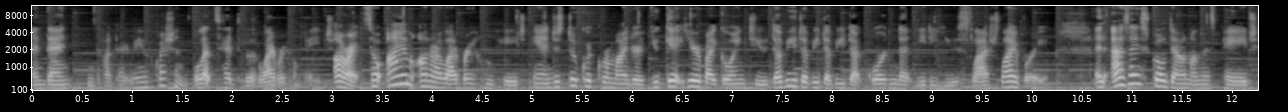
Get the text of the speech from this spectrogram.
and then you can contact me with questions. Let's head to the library homepage. All right, so I am on our library homepage and just a quick reminder, you get here by going to www.gordon.edu slash library. And as I scroll down on this page,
